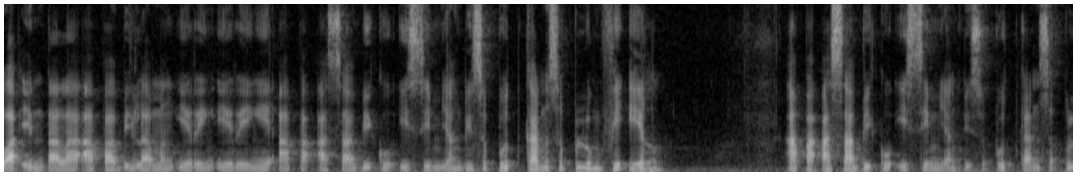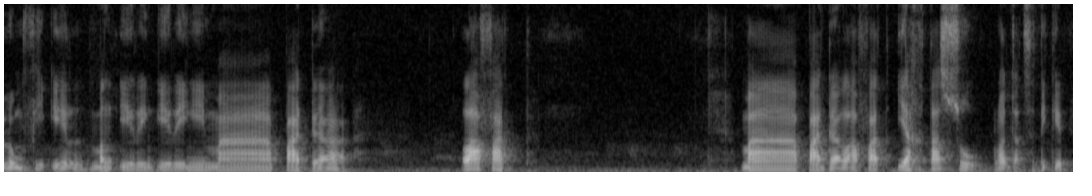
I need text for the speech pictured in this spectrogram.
Wa intala apabila mengiring-iringi apa asabiku isim yang disebutkan sebelum fiil? Apa asabiku isim yang disebutkan sebelum fiil mengiring-iringi ma pada lafat ma pada lafat yahtasu loncat sedikit.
